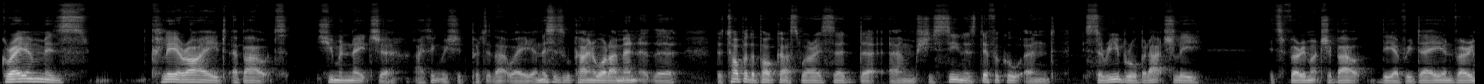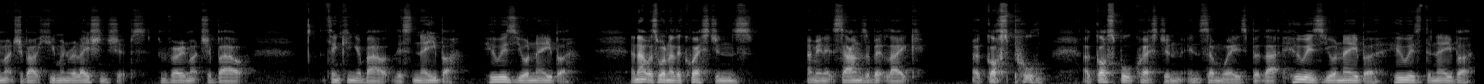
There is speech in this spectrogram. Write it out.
Graham is clear eyed about human nature. I think we should put it that way. And this is kind of what I meant at the the top of the podcast, where I said that um, she's seen as difficult and cerebral, but actually, it's very much about the everyday and very much about human relationships and very much about thinking about this neighbor. Who is your neighbor? And that was one of the questions. I mean, it sounds a bit like a gospel a gospel question in some ways, but that who is your neighbor? Who is the neighbor?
